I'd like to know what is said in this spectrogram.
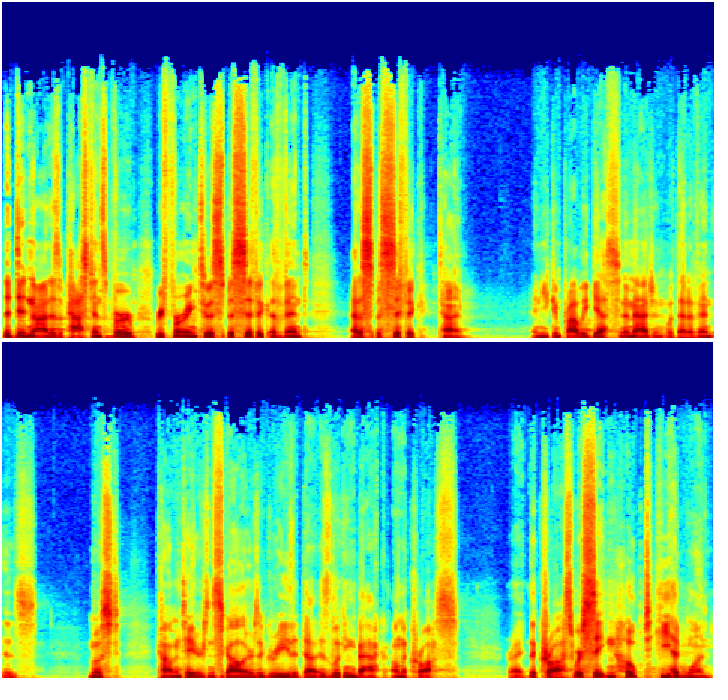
The did not is a past tense verb referring to a specific event at a specific time. And you can probably guess and imagine what that event is. Most commentators and scholars agree that that is looking back on the cross, right? The cross, where Satan hoped he had won.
